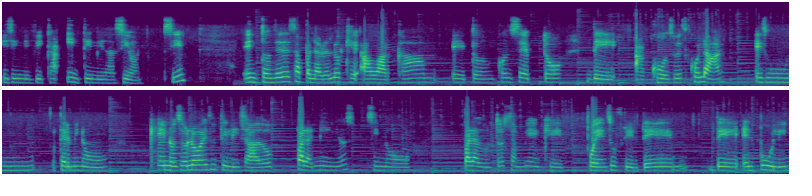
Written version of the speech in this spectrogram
y significa intimidación, ¿sí? Entonces esa palabra es lo que abarca eh, todo un concepto de acoso escolar. Es un término que no solo es utilizado para niños, sino para adultos también que pueden sufrir de, de el bullying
